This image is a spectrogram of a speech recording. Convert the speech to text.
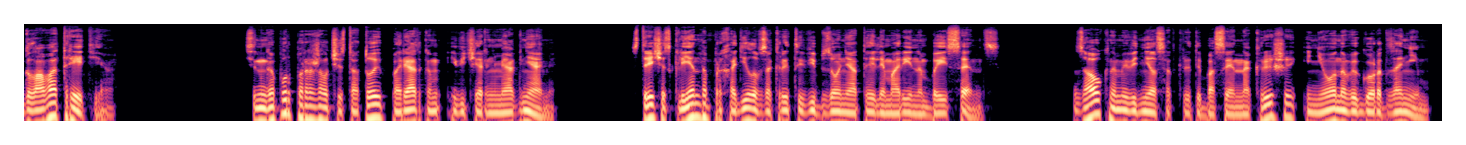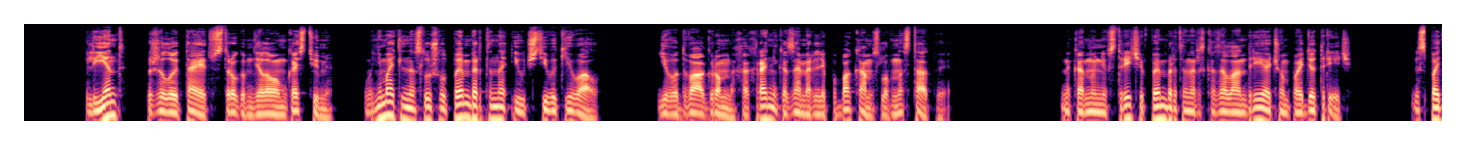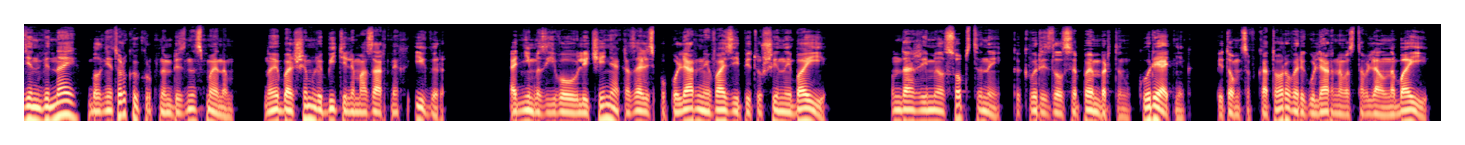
Глава 3. Сингапур поражал чистотой, порядком и вечерними огнями. Встреча с клиентом проходила в закрытой вип-зоне отеля Marina Bay Sands. За окнами виднелся открытый бассейн на крыше и неоновый город за ним. Клиент, пожилой тает в строгом деловом костюме, внимательно слушал Пембертона и учтиво кивал. Его два огромных охранника замерли по бокам, словно статуи. Накануне встречи Пембертон рассказал Андрею, о чем пойдет речь, Господин Винай был не только крупным бизнесменом, но и большим любителем азартных игр. Одним из его увлечений оказались популярные в Азии петушиные бои. Он даже имел собственный, как выразился Пембертон, курятник, питомцев которого регулярно выставлял на бои.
